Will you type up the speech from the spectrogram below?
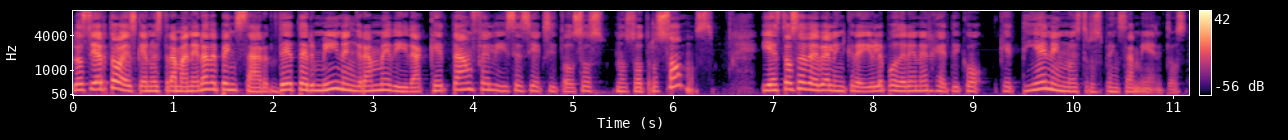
Lo cierto es que nuestra manera de pensar determina en gran medida qué tan felices y exitosos nosotros somos. Y esto se debe al increíble poder energético que tienen nuestros pensamientos,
